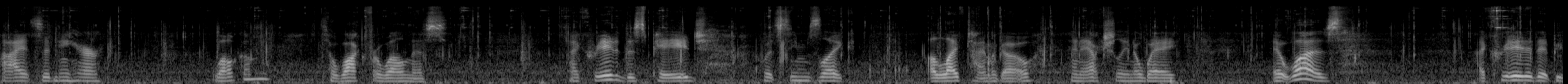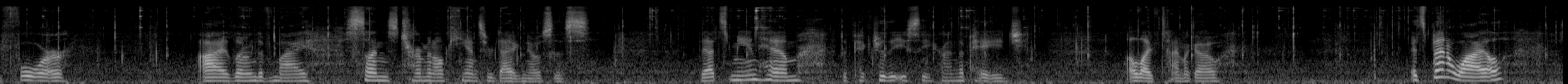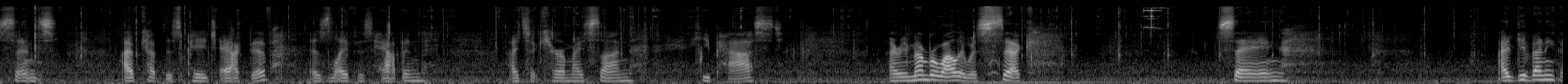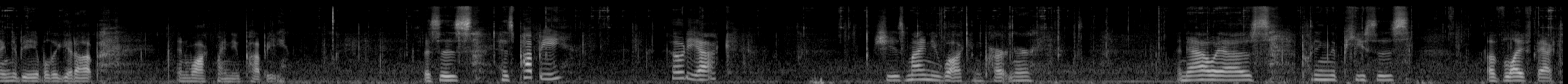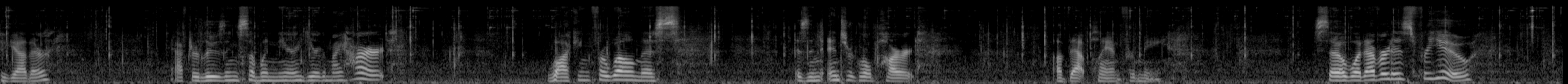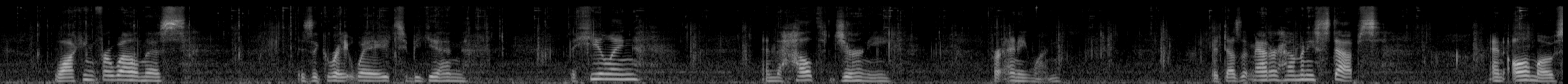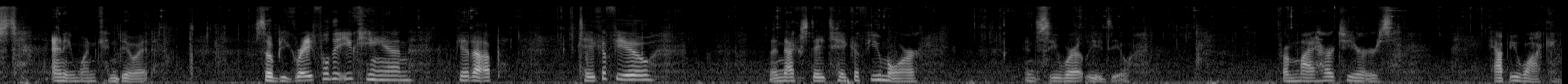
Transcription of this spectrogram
Hi, it's Sydney here. Welcome to Walk for Wellness. I created this page what seems like a lifetime ago, and actually, in a way, it was. I created it before I learned of my son's terminal cancer diagnosis. That's me and him, the picture that you see here on the page, a lifetime ago. It's been a while since I've kept this page active as life has happened. I took care of my son. He passed. I remember while he was sick saying I'd give anything to be able to get up and walk my new puppy. This is his puppy, Kodiak. She's my new walking partner. And now as putting the pieces of life back together, after losing someone near and dear to my heart, walking for wellness is an integral part of that plan for me. So whatever it is for you, walking for wellness is a great way to begin the healing and the health journey for anyone. It doesn't matter how many steps, and almost anyone can do it. So be grateful that you can get up, take a few, the next day take a few more, and see where it leads you. From my heart to yours, happy walking.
